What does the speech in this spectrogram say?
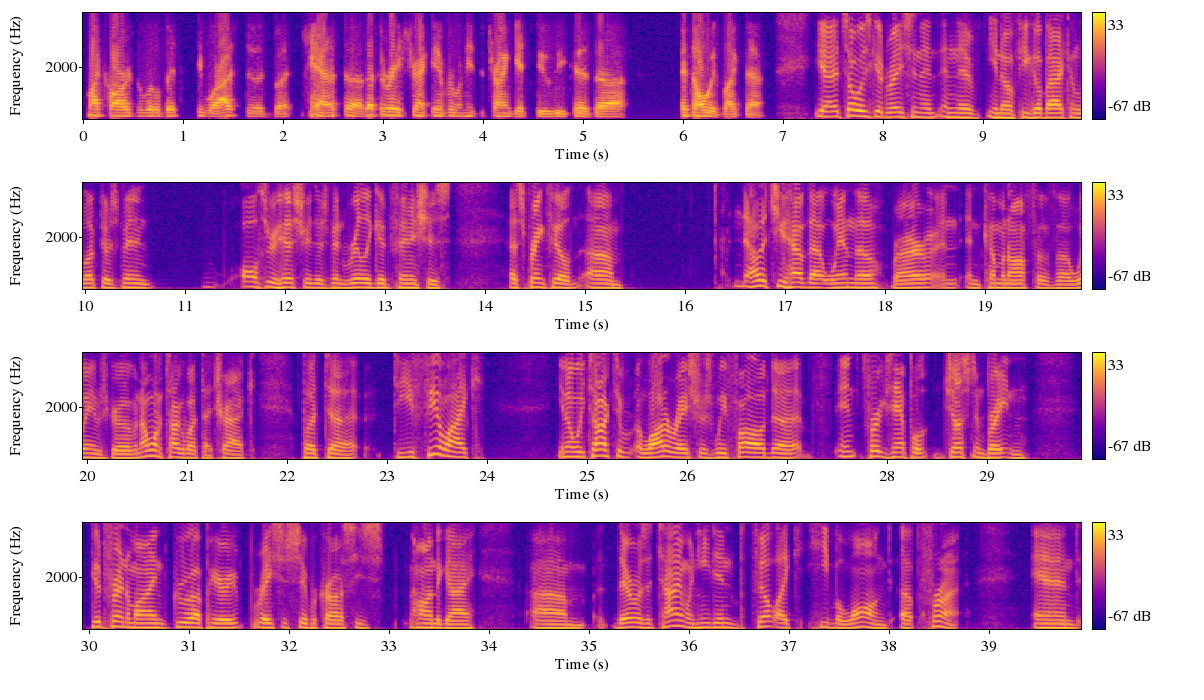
my cards a little bit to see where I stood. But yeah, that's a that's a racetrack everyone needs to try and get to because uh, it's always like that. Yeah, it's always good racing, and, and you know, if you go back and look, there's been all through history, there's been really good finishes at Springfield. Um, now that you have that win though, Briar, and, and coming off of uh, Williams Grove, and I want to talk about that track, but uh, do you feel like, you know, we talked to a lot of racers. We followed, uh, in, for example, Justin Brayton, good friend of mine, grew up here, races Supercross. He's Honda guy. Um, there was a time when he didn't felt like he belonged up front, and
